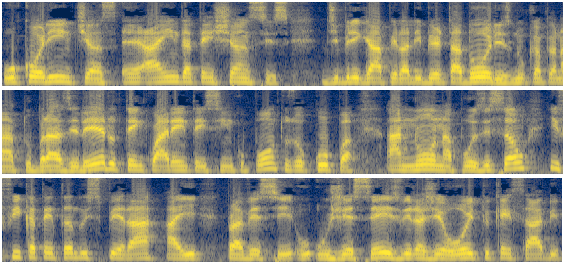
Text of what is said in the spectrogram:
O Corinthians é, ainda tem chances de brigar pela Libertadores no Campeonato Brasileiro, tem 45 pontos, ocupa a nona posição e fica tentando esperar aí para ver se o, o G6 vira G8 e quem sabe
